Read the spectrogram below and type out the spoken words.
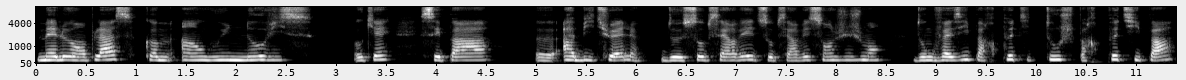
mets-le en place comme un ou une novice, OK? C'est pas, heu, habituel de s'observer et de s'observer sans jugement. Donc vas-y par petites touches, par petits pas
